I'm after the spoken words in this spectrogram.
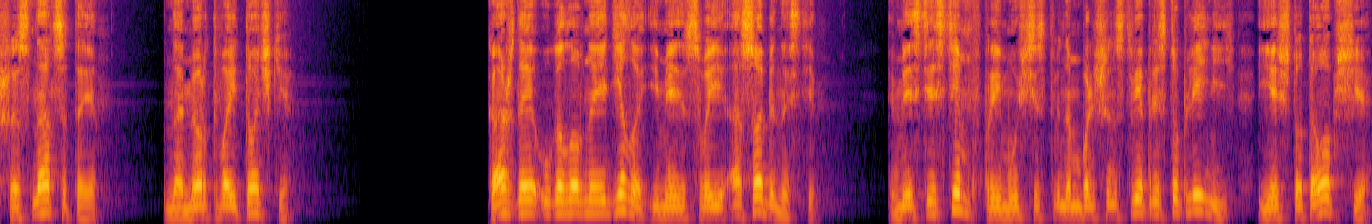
Шестнадцатое. На мертвой точке. Каждое уголовное дело имеет свои особенности. Вместе с тем, в преимущественном большинстве преступлений есть что-то общее,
